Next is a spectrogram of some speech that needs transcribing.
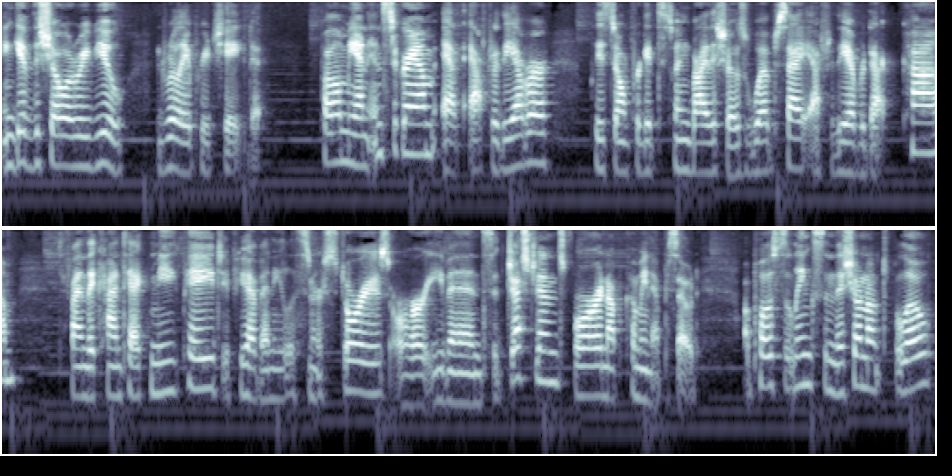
and give the show a review. I'd really appreciate it. Follow me on Instagram at After the Ever. Please don't forget to swing by the show's website, aftertheever.com, to find the Contact Me page if you have any listener stories or even suggestions for an upcoming episode. I'll post the links in the show notes below.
